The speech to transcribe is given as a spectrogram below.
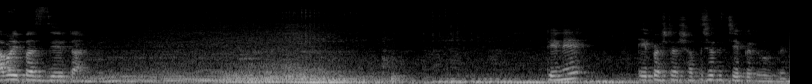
আবার এই পাশ দিয়ে টানবেন টেনে এই পাশটার সাথে সাথে চেপে ধরবেন।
